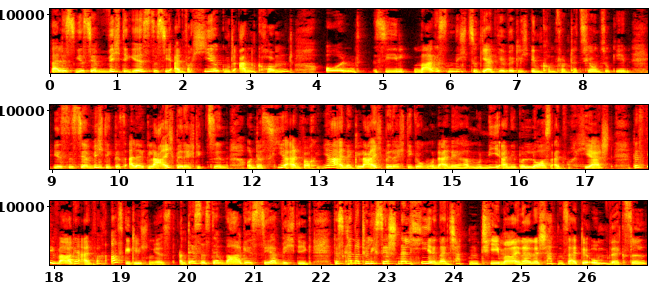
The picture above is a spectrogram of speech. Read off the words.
weil es ihr sehr wichtig ist, dass sie einfach hier gut ankommt. Und sie mag es nicht so gern, hier wirklich in Konfrontation zu gehen. Ihr ist es sehr wichtig, dass alle gleichberechtigt sind und dass hier einfach, ja, eine Gleichberechtigung und eine Harmonie, eine Balance einfach herrscht, dass die Waage einfach ausgeglichen ist. Und das ist der Waage sehr wichtig. Das kann natürlich sehr schnell hier in ein Schattenthema, in eine Schattenseite umwechseln,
